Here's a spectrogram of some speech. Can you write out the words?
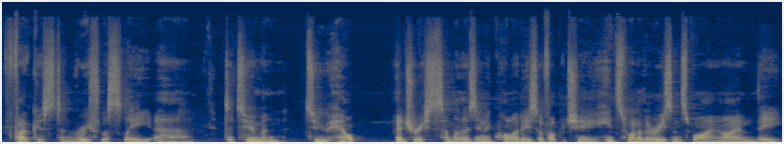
focused and ruthlessly uh, determined to help address some of those inequalities of opportunity. Hence, one of the reasons why I'm the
